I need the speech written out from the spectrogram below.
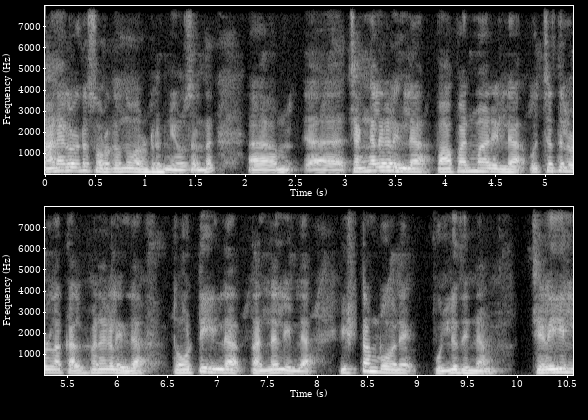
ആനകളുടെ സ്വർഗം എന്ന് പറഞ്ഞിട്ടൊരു ന്യൂസ് ഉണ്ട്. ചങ്ങലകളില്ല പാപ്പന്മാരില്ല ഉച്ചത്തിലുള്ള കൽപ്പനകളില്ല തോട്ടിയില്ല തല്ലലില്ല ഇഷ്ടം പോലെ പുല്ലു തിന്നാം. ചെളിയിൽ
